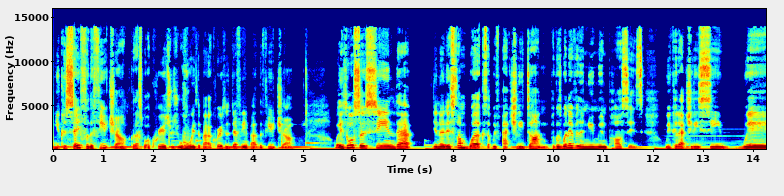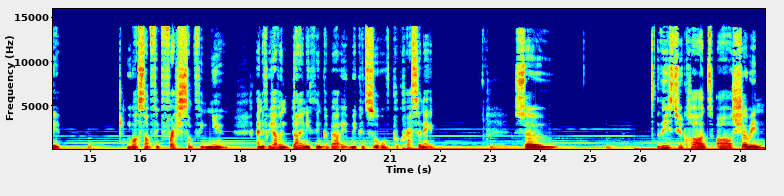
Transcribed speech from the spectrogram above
you could say for the future, because that's what a creator is always about. A creator is definitely about the future, but it's also seeing that you know there's some works that we've actually done because whenever the new moon passes we could actually see where we want something fresh something new. And if we haven't done anything about it we could sort of procrastinate. So these two cards are showing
